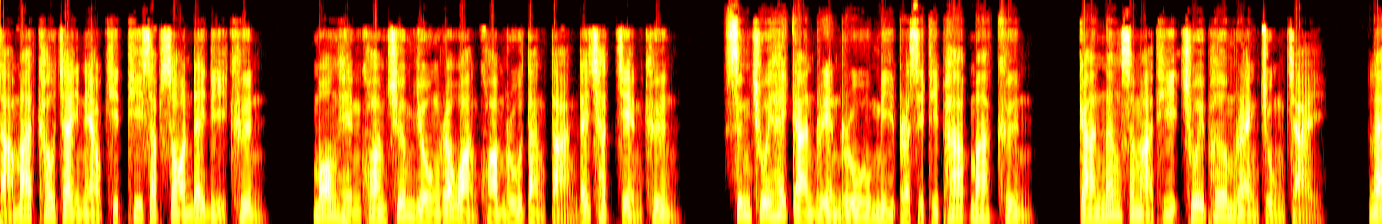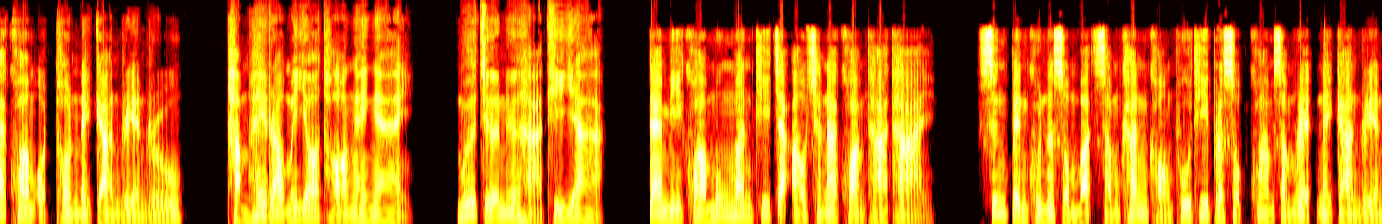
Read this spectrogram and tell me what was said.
สามารถเข้าใจแนวคิดที่ซับซ้อนได้ดีขึ้น มองเห็นความเชื่อมโยงระหว่างความรู้ต่างๆ ได้ชัดเจนขึ้น ซึ่งช่วยให้การเรียนรู้มีประสิทธิภาพมากขึ้น การนั่งสมาธิช่วยเพิ่มแรงจูงใจ และความอดทนในการเรียนรู้ทำให้เราไม่ย่อท้อง่ายๆ เมื่อเจอเนื้อหาที่ยาก แต่มีความมุ่งมั่นที่จะเอาชนะความท้าทาย ซึ่งเป็นคุณสมบัติสำคัญของผู้ที่ประสบความสำเร็จในการเรียน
